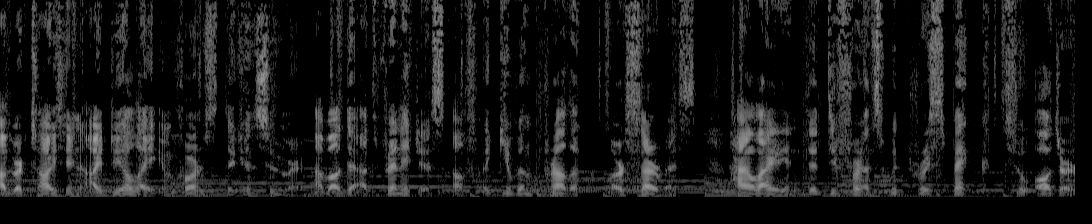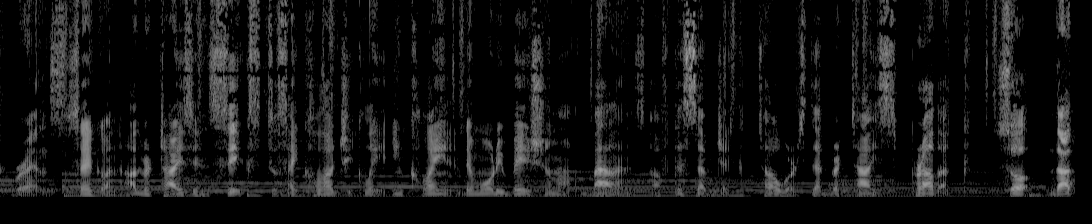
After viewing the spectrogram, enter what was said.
advertising ideally informs the consumer about the advantages of a given product or service, highlighting the difference with respect to other brands. Second, advertising seeks to psychologically incline the motivational balance of the subject towards the advertised product so that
